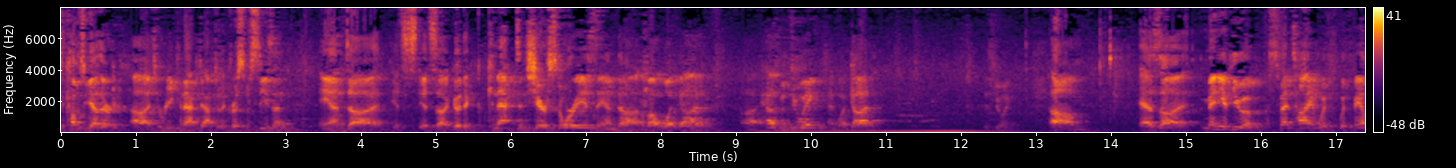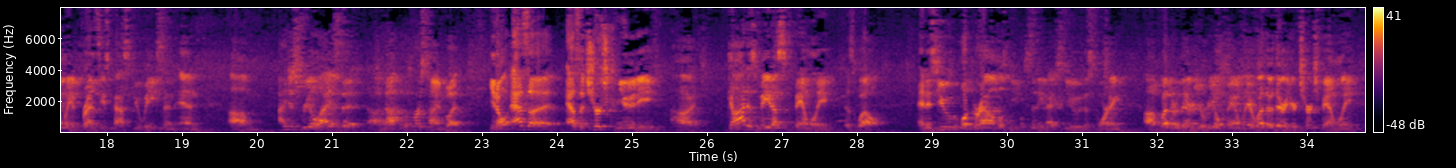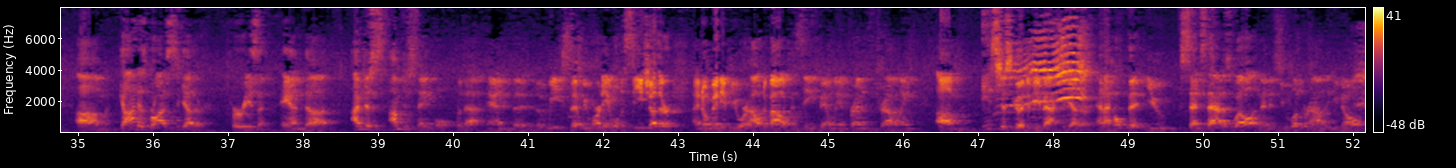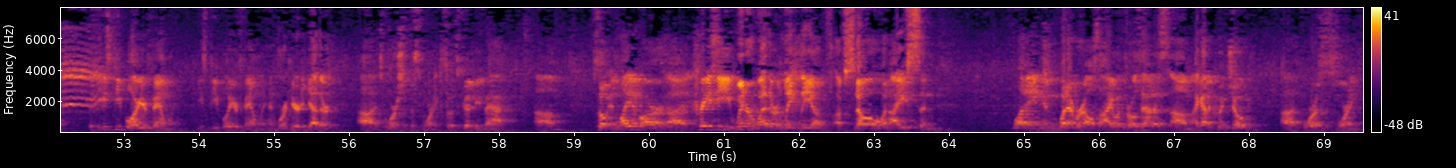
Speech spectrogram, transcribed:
to come together uh, to reconnect after the Christmas season, and uh, it's it's uh, good to connect and share stories and uh, about what God uh, has been doing and what God is doing. Um, as uh, many of you have spent time with, with family and friends these past few weeks, and, and um, I just realized that, not for the first time, but you know, as a, as a church community, God has made us a family as well. And as you look around, those people sitting next to you this morning, um, whether they're your real family or whether they're your church family, um, God has brought us together for a reason. And uh, I'm just I'm just thankful for that. And the, the weeks that we weren't able to see each other, I know many of you were out and about and seeing family and friends and traveling. Um, it's just good to be back together. And I hope that you sense that as well. And then as you look around, that you know that these people are your family. These people are your family. And we're here together uh, to worship this morning. So it's good to be back. Um, so, in light of our uh, crazy winter weather lately of, of snow and ice and flooding and whatever else Iowa throws at us, um, I got a quick joke uh, for us this morning.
